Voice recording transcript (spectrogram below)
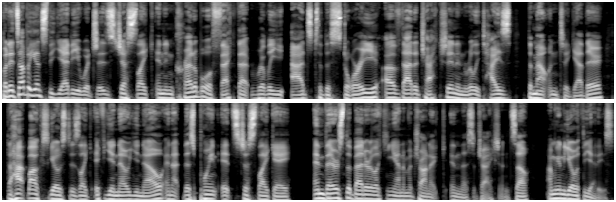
But it's up against the Yeti, which is just like an incredible effect that really adds to the story of that attraction and really ties the mountain together. The Hatbox Ghost is like if you know, you know, and at this point, it's just like a and there's the better looking animatronic in this attraction. So I'm gonna go with the Yetis.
